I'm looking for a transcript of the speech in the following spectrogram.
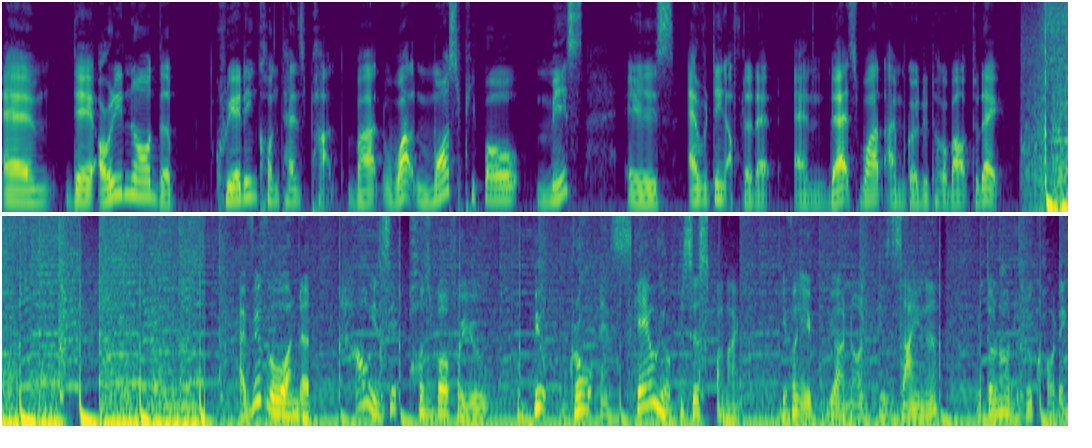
and they already know the creating contents part, but what most people miss is everything after that, and that's what I'm going to talk about today. Have you ever wondered how is it possible for you to build, grow, and scale your business online? Even if you are not a designer, you don't know how to do coding,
